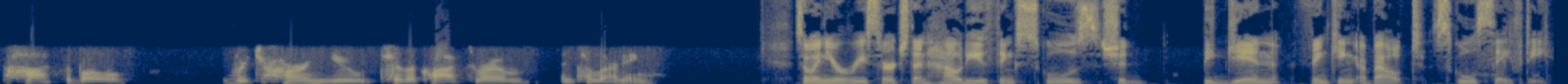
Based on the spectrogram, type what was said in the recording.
possible return you to the classroom and to learning. So, in your research, then, how do you think schools should begin thinking about school safety?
